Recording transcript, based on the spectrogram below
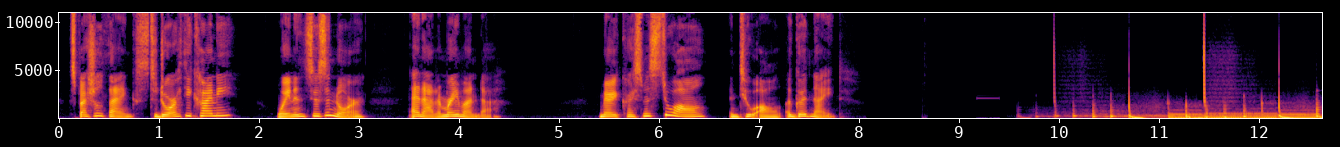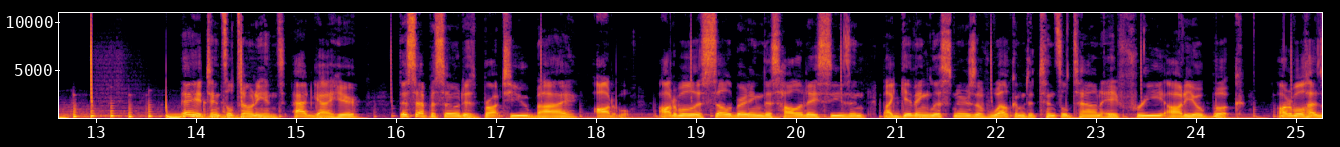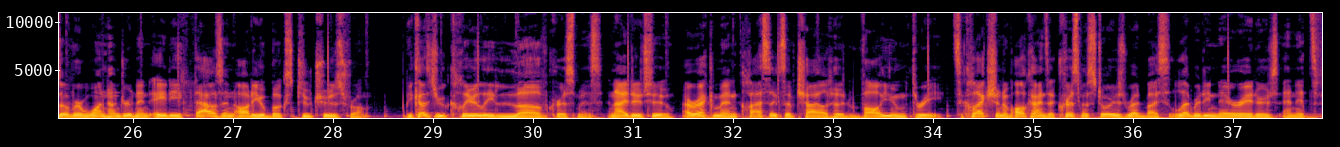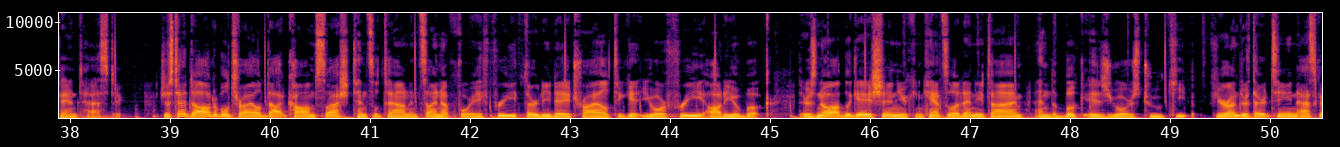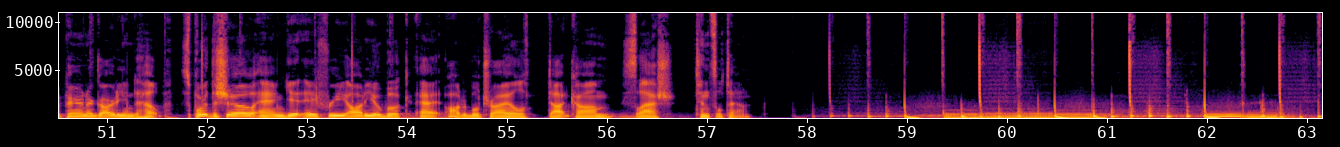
Special thanks to Dorothy Keine, Wayne and Susan Knorr, and Adam Raymonda. Merry Christmas to all, and to all a good night. Hey, Tinseltonians, Ad Guy here. This episode is brought to you by Audible. Audible is celebrating this holiday season by giving listeners of Welcome to Tinseltown a free audiobook. Audible has over 180,000 audiobooks to choose from. Because you clearly love Christmas, and I do too, I recommend Classics of Childhood Volume 3. It's a collection of all kinds of Christmas stories read by celebrity narrators, and it's fantastic. Just head to audibletrial.com slash tinseltown and sign up for a free 30-day trial to get your free audiobook. There's no obligation, you can cancel at any time, and the book is yours to keep. If you're under 13, ask a parent or guardian to help. Support the show and get a free audiobook at audibletrial.com slash tinseltown.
